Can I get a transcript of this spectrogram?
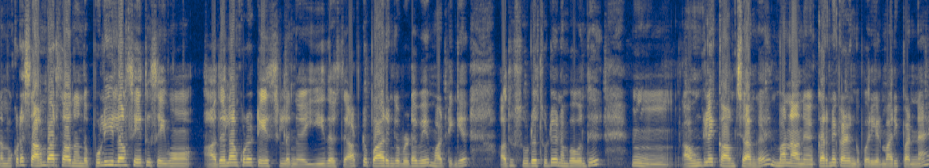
நம்ம கூட சாம்பார் சாதம் அந்த புளியெல்லாம் சேர்த்து செய்வோம். அதெல்லாம் கூட டேஸ்ட் இல்லைங்க. இதை சாப்பிட்டு பாருங்கள் விடவே மாட்டிங்க. அது சுட சுட நம்ம வந்து அவங்களே காமிச்சாங்க. இந்த மாதிரி நான் கருணைக்கிழங்கு பொரியல் மாதிரி பண்ணேன்.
